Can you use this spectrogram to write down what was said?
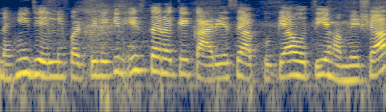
नहीं झेलनी पड़ती, लेकिन इस तरह के कार्य से आपको क्या होती है? हमेशा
